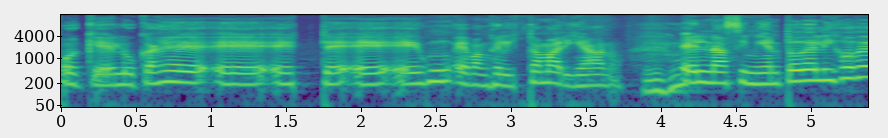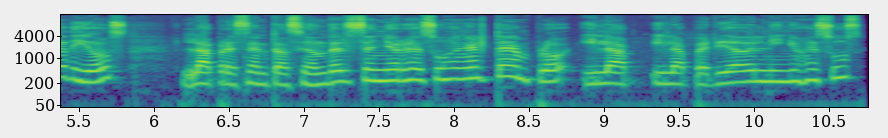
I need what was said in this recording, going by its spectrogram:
porque Lucas es, eh, este, es un evangelista mariano. El nacimiento del Hijo de Dios, la presentación del Señor Jesús en el templo y la, y la pérdida del niño Jesús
